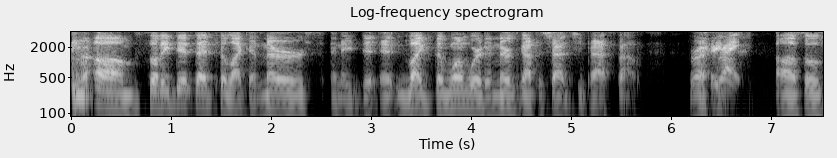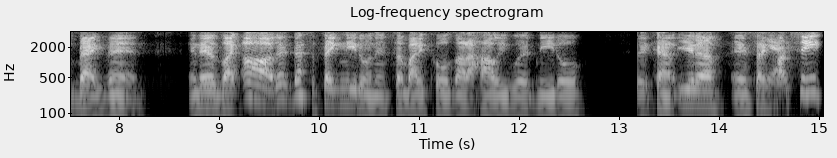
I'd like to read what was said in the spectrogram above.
um, so they did that to like a nurse, and they did like the one where the nurse got the shot and she passed out, right? Right. Uh, so it was back then, and it was like, oh, that, that's a fake needle, and then somebody pulls out a Hollywood needle. They kind of, you know, and it's like, it's Yeah. like, see,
